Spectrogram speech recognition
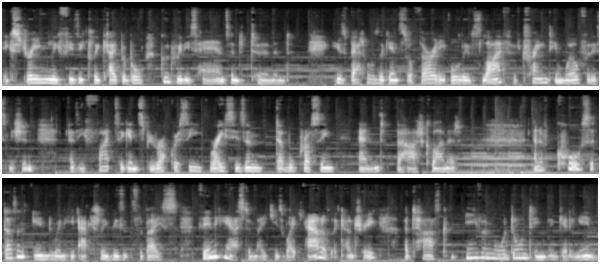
extremely physically capable, good with his hands, and determined. His battles against authority all his life have trained him well for this mission as he fights against bureaucracy, racism, double crossing, and the harsh climate. And of course, it doesn't end when he actually visits the base. Then he has to make his way out of the country, a task even more daunting than getting in.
